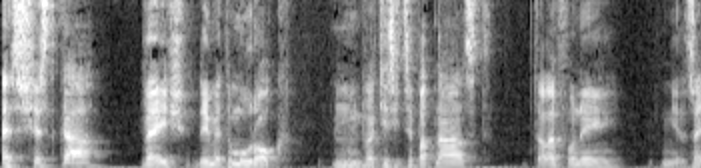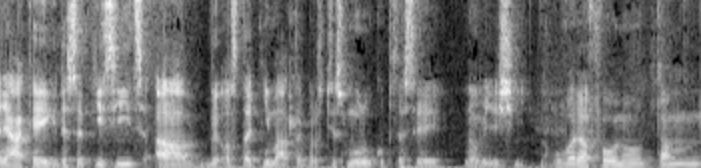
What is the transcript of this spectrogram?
S6 vejš, dejme tomu rok, hmm. 2015, telefony za nějakých 10 tisíc a vy ostatní máte prostě smůlu, kupte si novější. No, u Vodafonu tam,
